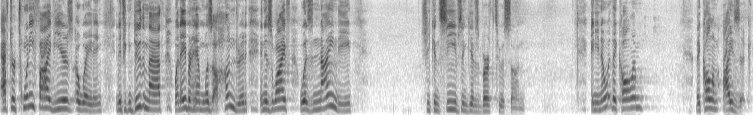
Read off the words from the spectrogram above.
after 25 years of waiting, and if you can do the math, when Abraham was 100 and his wife was 90, she conceives and gives birth to a son. And you know what they call him? They call him Isaac,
